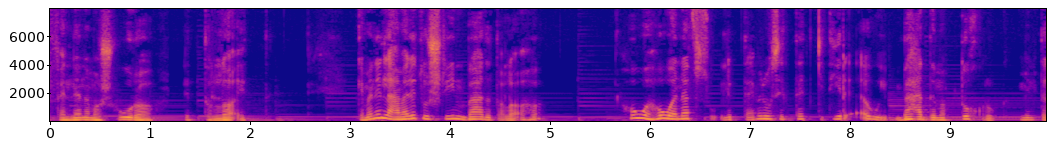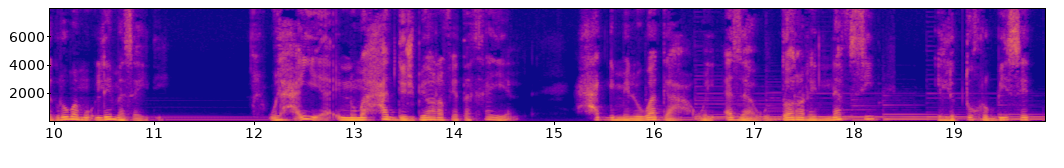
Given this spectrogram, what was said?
فنانة مشهورة اتطلقت. كمان اللي عملته شيرين بعد طلاقها هو هو نفسه اللي بتعمله ستات كتير قوي بعد ما بتخرج من تجربة مؤلمة زي دي. والحقيقة إنه ما حدش بيعرف يتخيل حجم الوجع والأذى والضرر النفسي اللي بتخرج بيه ست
